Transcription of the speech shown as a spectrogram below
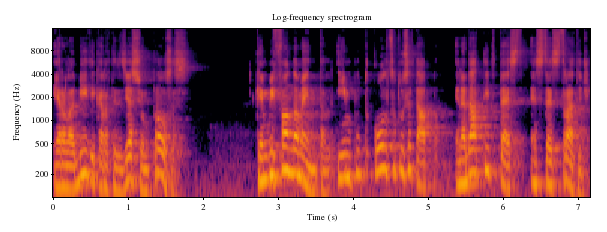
and reliability characterization process can be fundamental input also to set up an adaptive test and test strategy.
